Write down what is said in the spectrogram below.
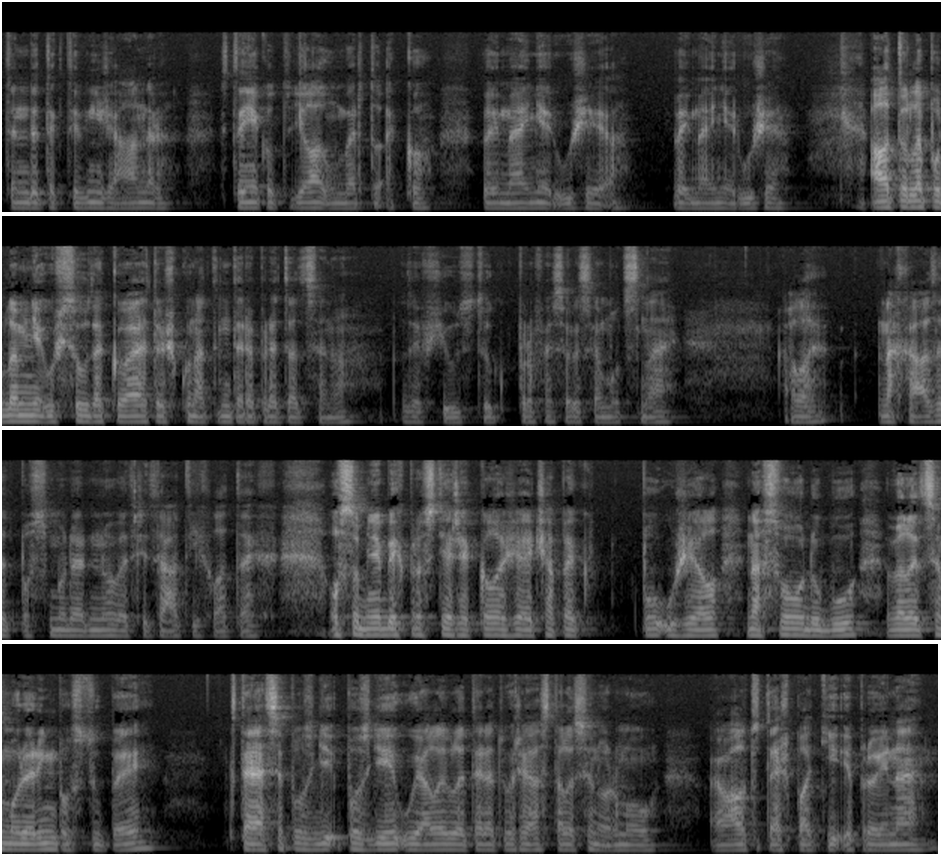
ten detektivní žánr, stejně jako to dělá Umberto Eco ve jméně růže a ve jméně růže. Ale tohle podle mě už jsou takové trošku nadinterpretace, no, ze vší úctu k profesorce mocné. Ale nacházet postmodernu ve 30. letech. Osobně bych prostě řekl, že Čapek použil na svou dobu velice moderní postupy, které se později, později ujaly v literatuře a staly se normou. Jo, ale to též platí i pro jiné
